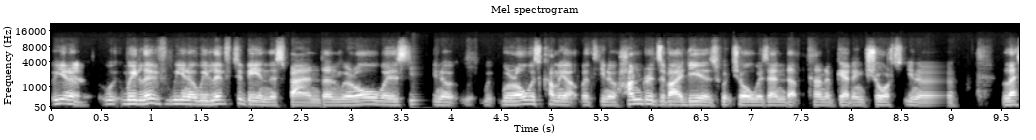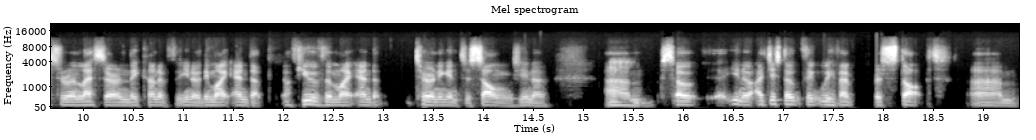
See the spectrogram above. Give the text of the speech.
you know yeah. we live you know we live to be in this band, and we're always you know we're always coming up with you know hundreds of ideas, which always end up kind of getting short, you know, lesser and lesser, and they kind of you know they might end up a few of them might end up turning into songs, you know. Um, mm. so you know, I just don't think we've ever stopped um,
